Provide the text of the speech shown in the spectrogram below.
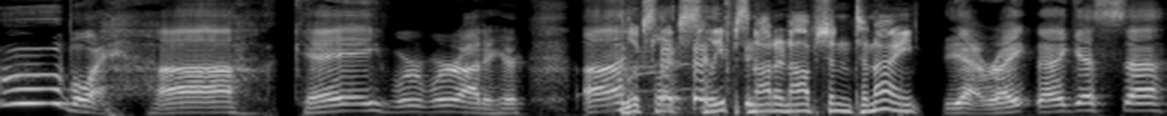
oh boy. Uh, okay, we're, we're out of here. Uh, Looks like sleep's not an option tonight. yeah, right. I guess uh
